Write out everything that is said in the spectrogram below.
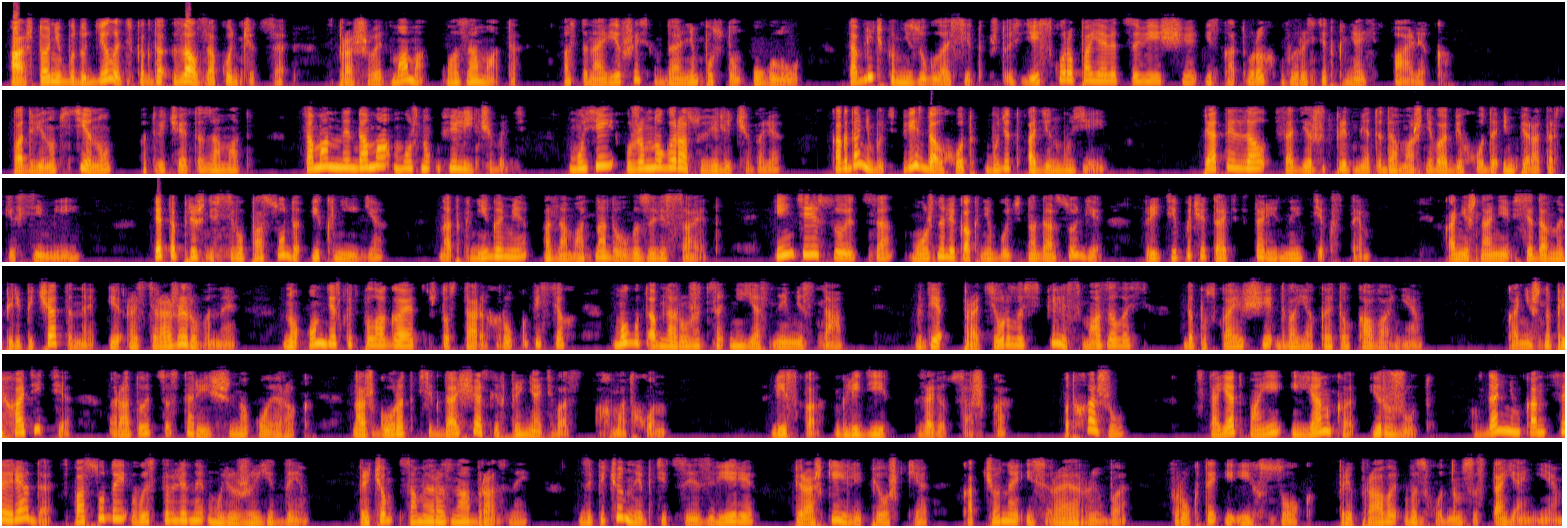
«А что они будут делать, когда зал закончится?» спрашивает мама у Азамата, остановившись в дальнем пустом углу Табличка внизу гласит, что здесь скоро появятся вещи, из которых вырастет князь Алек. «Подвинут стену», – отвечает Азамат. «Саманные дома можно увеличивать. Музей уже много раз увеличивали. Когда-нибудь весь долход будет один музей». Пятый зал содержит предметы домашнего обихода императорских семей. Это прежде всего посуда и книги. Над книгами Азамат надолго зависает и интересуется, можно ли как-нибудь на досуге прийти почитать старинные тексты. Конечно, они все давно перепечатаны и растиражированы, но он, дескать, полагает, что в старых рукописях могут обнаружиться неясные места, где протерлось или смазалось, допускающие двоякое толкование. Конечно, приходите – радуется старейшина Ойрак. Наш город всегда счастлив принять вас, Ахматхон. Лиска, гляди, зовет Сашка. Подхожу. Стоят мои и Янка и ржут. В дальнем конце ряда с посудой выставлены муляжи еды. Причем самые разнообразные. Запеченные птицы и звери, пирожки и лепешки, копченая и сырая рыба, фрукты и их сок, приправы в исходном состоянии.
